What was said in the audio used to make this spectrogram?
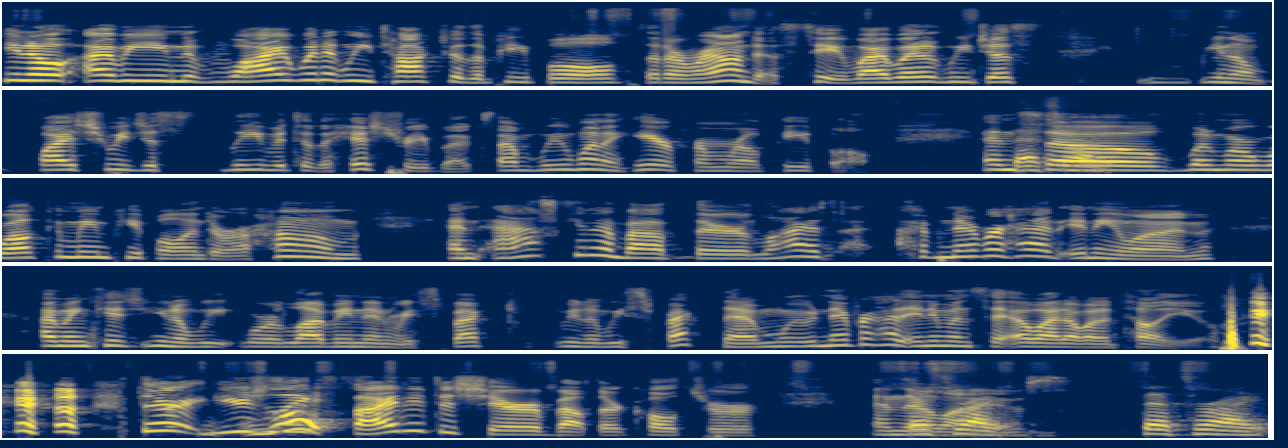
You know, I mean, why wouldn't we talk to the people that are around us too? Why wouldn't we just you know, why should we just leave it to the history books? I we want to hear from real people. And That's so right. when we're welcoming people into our home and asking about their lives, I've never had anyone I mean, because you know we, we're loving and respect, you know, we respect them. We've never had anyone say, "Oh, I don't want to tell you." They're usually right. excited to share about their culture and their that's lives. Right. That's right.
